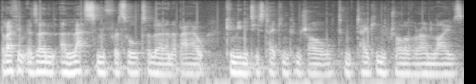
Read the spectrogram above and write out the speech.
but I think there's a, a lesson for us all to learn about communities taking control, taking control of our own lives,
